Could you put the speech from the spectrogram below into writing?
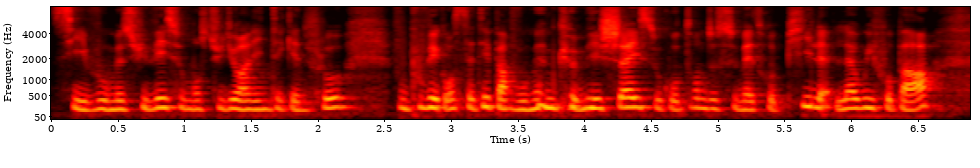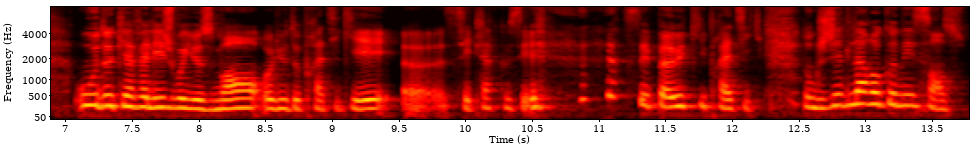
Si vous me suivez sur mon studio en ligne Tech Flow, vous pouvez constater par vous-même que mes chats, ils se contentent de se mettre pile là où il faut pas, ou de cavaler joyeusement au lieu de pratiquer. Euh, c'est clair que c'est c'est pas eux qui pratiquent. Donc j'ai de la reconnaissance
